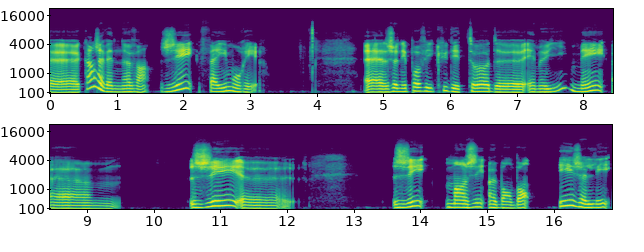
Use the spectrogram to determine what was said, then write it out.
Euh, quand j'avais 9 ans, j'ai failli mourir. Euh, je n'ai pas vécu d'état de MEI, mais euh, j'ai j'ai mangé un bonbon et je l'ai.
